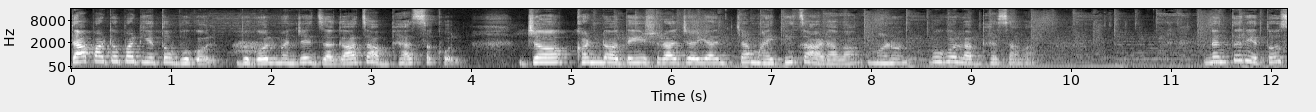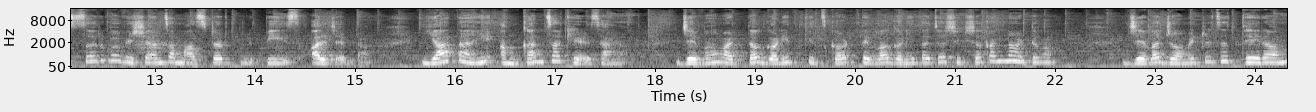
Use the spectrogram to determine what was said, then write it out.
त्यापाठोपाठ येतो भूगोल. भूगोल म्हणजे जगाचा अभ्यास सखोल. जग खंड देश राज्य यांच्या माहितीचा आढावा म्हणून भूगोल अभ्यासावा. नंतर येतो सर्व विषयांचा मास्टर पीस अल्जेब्रा. यात आहे अंकांचा खेळ झाला जेव्हा वाटतं गणित किचकट तेव्हा गणिताच्या शिक्षकांना आठवा. जेव्हा जॉमेट्रीचे थेरम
